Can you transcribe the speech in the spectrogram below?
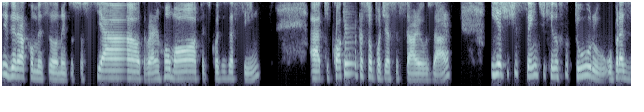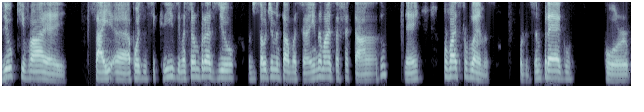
liderar como isolamento social, trabalhar em home office, coisas assim, uh, que qualquer pessoa pode acessar e usar. E a gente sente que no futuro, o Brasil que vai sair uh, após essa crise vai ser um Brasil onde a saúde mental vai ser ainda mais afetado, né, por vários problemas, por desemprego, por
